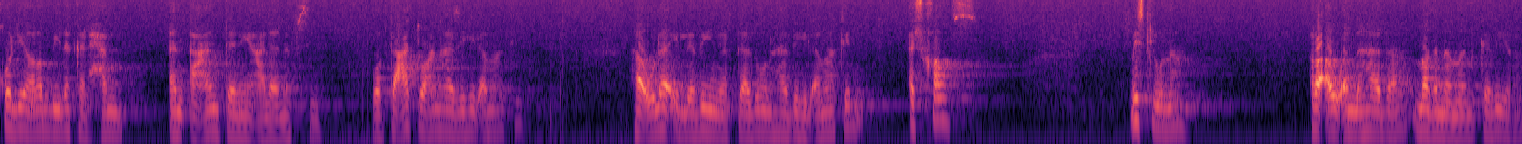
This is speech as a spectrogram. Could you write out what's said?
قل يا ربي لك الحمد أن أعنتني على نفسي وابتعدت عن هذه الأماكن. هؤلاء الذين يرتادون هذه الأماكن أشخاص مثلنا. رأوا أن هذا مغنما كبيرا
